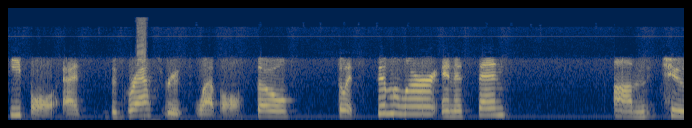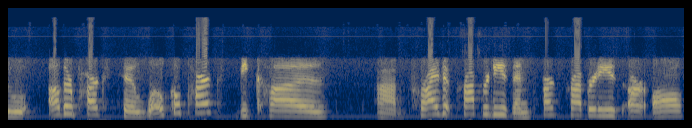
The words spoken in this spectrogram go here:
people at the grassroots level. So, so it's similar in a sense um, to other parks to local parks because uh, private properties and park properties are all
